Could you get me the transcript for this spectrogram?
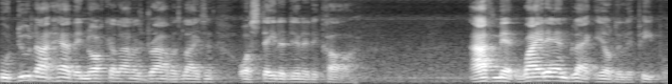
who do not have a North Carolina driver's license or state identity card. I've met white and black elderly people.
